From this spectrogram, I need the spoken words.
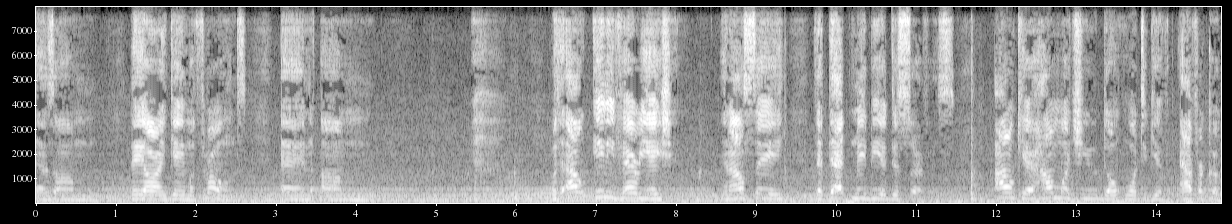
as um they are in Game of Thrones, and um, without any variation and I'll say that that may be a disservice. I don't care how much you don't want to give Africa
